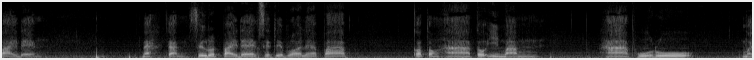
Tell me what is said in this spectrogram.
ป้ายแดงนะอาจารย์ซื้อรถป้ายแดงเสร็จเรียบร้อยแล้วปั๊บก็ต้องหาโต๊ะอิหมัมหาผู้รู้มา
